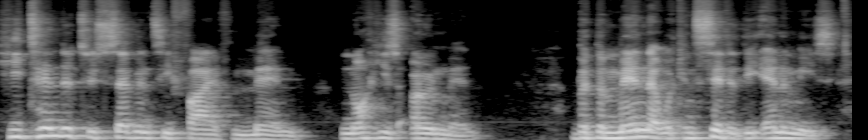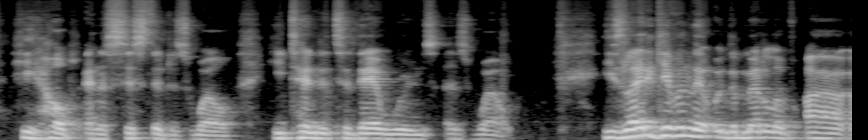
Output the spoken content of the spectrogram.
he tended to 75 men, not his own men. But the men that were considered the enemies, he helped and assisted as well. He tended to their wounds as well. He's later given the, the medal of uh,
